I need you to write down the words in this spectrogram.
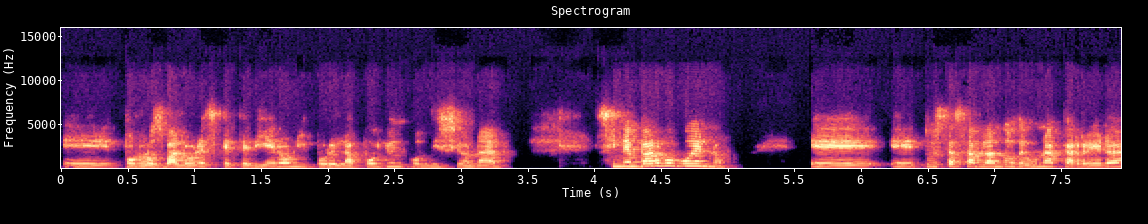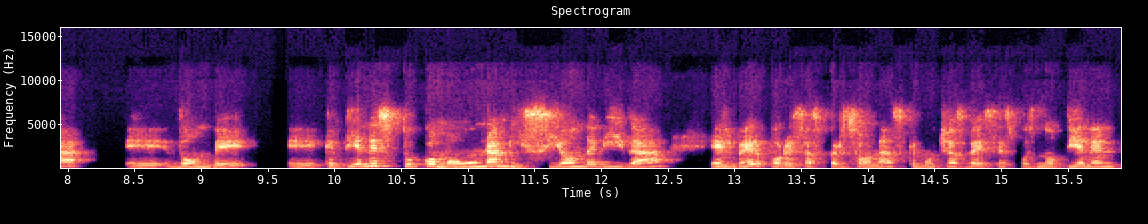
eh, por los valores que te dieron y por el apoyo incondicional. Sin embargo, bueno, eh, tú estás hablando de una carrera eh, que tienes tú como una misión de vida el ver por esas personas que muchas veces pues no tienen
